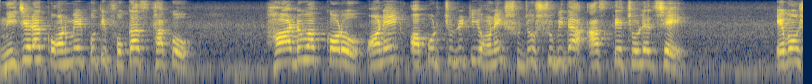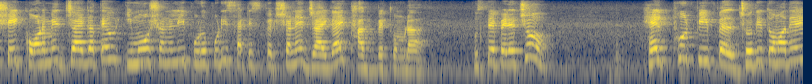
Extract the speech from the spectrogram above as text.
নিজেরা কর্মের প্রতি ফোকাস থাকো। হার্ডওয়ার্ক করো। অনেক অপরচুনিটি অনেক সুযোগ সুবিধা আসতে চলেছে। এবং সেই কর্মের জায়গাতেও ইমোশনালি পুরোপুরি স্যাটিসফ্যাকশনের জায়গায় থাকবে তোমরা। বুঝতে পেরেছ? হেল্পফুল পিপল যদি তোমাদের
